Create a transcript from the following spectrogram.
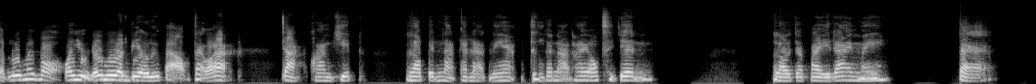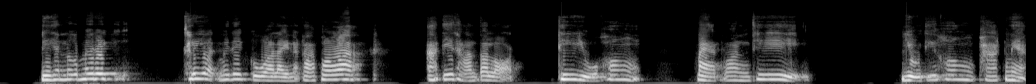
กับลูกไม่บอกว่าอยู่ได้เดือนเดียวหรือเปล่า แต่ว่าจากความคิดเราเป็นหนักขนาดเนี้ยถึงขนาดให้ออกซิเจน เราจะไปได้ไหม แต่ดิฉันก็ไม่ได้เครียดไม่ได้กลัวอะไรนะคะ เพราะว่าอธิษฐานตลอดที่อยู่ห้องแปดวันที่อยู่ที่ห้องพักเนี่ย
